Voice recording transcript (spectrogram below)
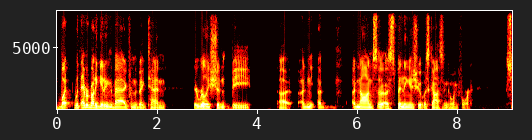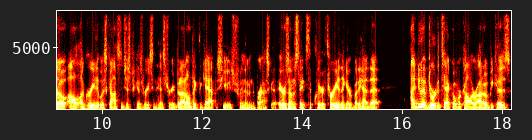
But with everybody getting the bag from the Big Ten, there really shouldn't be uh, a, a, a non a spending issue at Wisconsin going forward. So I'll agree that Wisconsin just because of recent history, but I don't think the gap is huge between them and Nebraska. Arizona State's the clear three. I think everybody had that. I do have Georgia Tech over Colorado because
